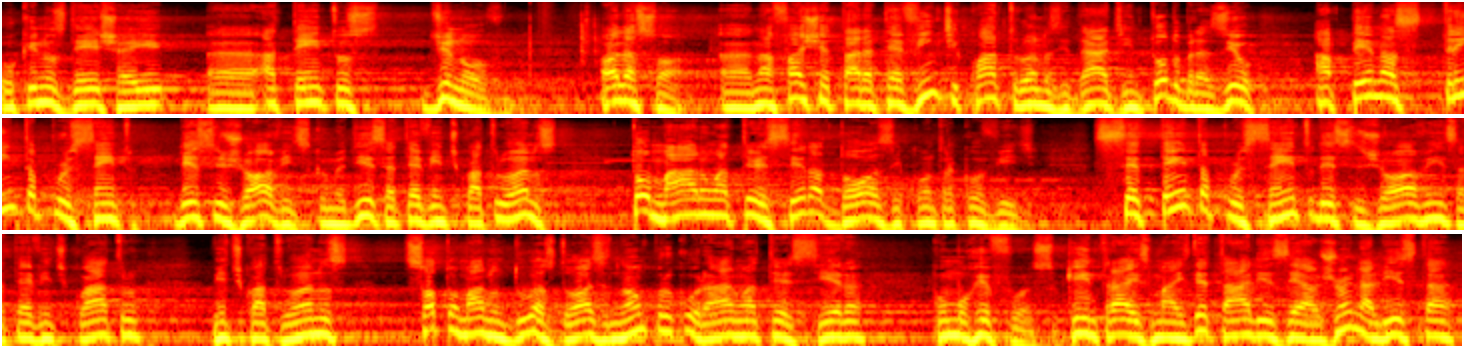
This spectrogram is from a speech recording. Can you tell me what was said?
o que nos deixa aí uh, atentos de novo. Olha só, uh, na faixa etária até 24 anos de idade, em todo o Brasil, apenas 30% desses jovens, como eu disse, até 24 anos, tomaram a terceira dose contra a Covid. 70% desses jovens até 24, 24 anos só tomaram duas doses, não procuraram a terceira como reforço. Quem traz mais detalhes é a jornalista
